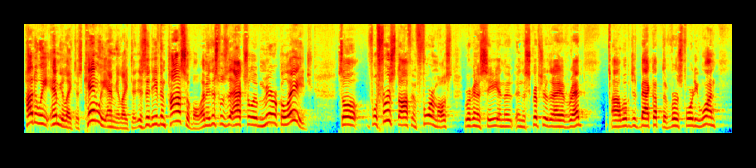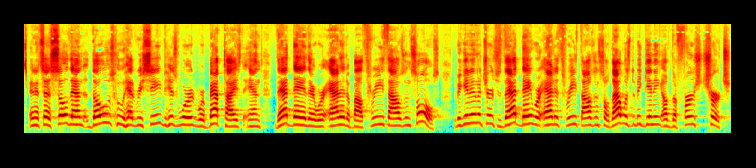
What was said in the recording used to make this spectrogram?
How do we emulate this? Can we emulate it? Is it even possible? I mean, this was the actual miracle age. So, well, first off and foremost, we're going to see in the, in the scripture that I have read, uh, we'll just back up to verse 41. And it says, So then, those who had received his word were baptized, and that day there were added about 3,000 souls. The beginning of the church, that day were added 3,000 souls. That was the beginning of the first church.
